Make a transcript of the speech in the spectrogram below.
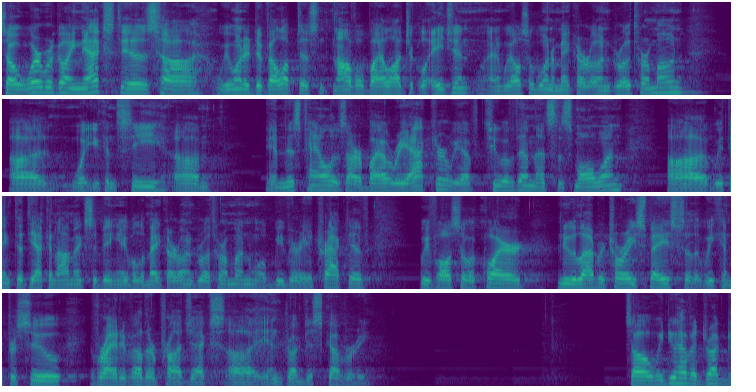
So, where we're going next is uh, we want to develop this novel biological agent, and we also want to make our own growth hormone. Uh, what you can see um, in this panel is our bioreactor. We have two of them, that's the small one. Uh, we think that the economics of being able to make our own growth hormone will be very attractive. We've also acquired new laboratory space so that we can pursue a variety of other projects uh, in drug discovery. So we do have a drug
